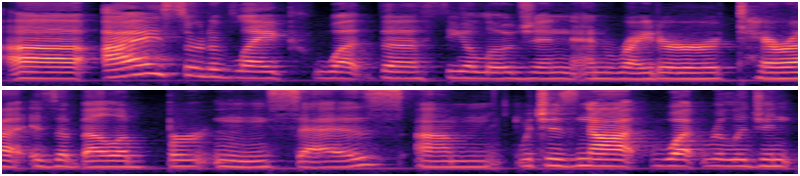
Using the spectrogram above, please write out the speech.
Uh, I sort of like what the theologian and writer Tara Isabella Burton says, um, which is not what religion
